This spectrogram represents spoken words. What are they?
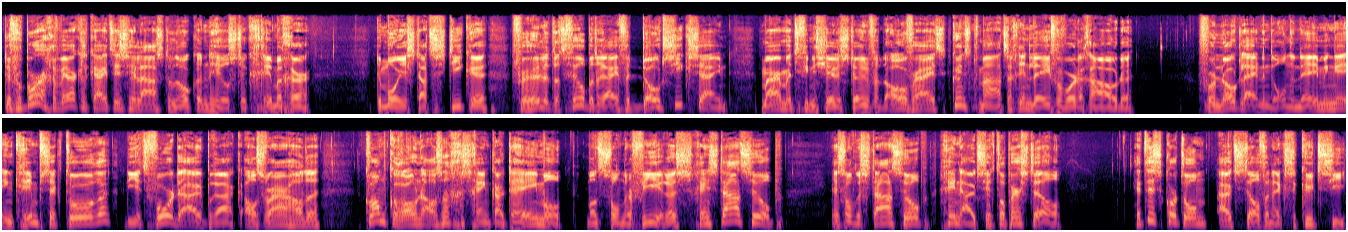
De verborgen werkelijkheid is helaas dan ook een heel stuk grimmiger. De mooie statistieken verhullen dat veel bedrijven doodziek zijn, maar met financiële steun van de overheid kunstmatig in leven worden gehouden. Voor noodlijdende ondernemingen in krimpsectoren, die het voor de uitbraak al zwaar hadden, kwam corona als een geschenk uit de hemel. Want zonder virus geen staatshulp. En zonder staatshulp geen uitzicht op herstel. Het is kortom uitstel van executie.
